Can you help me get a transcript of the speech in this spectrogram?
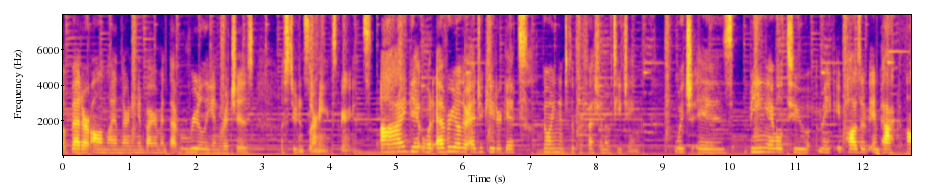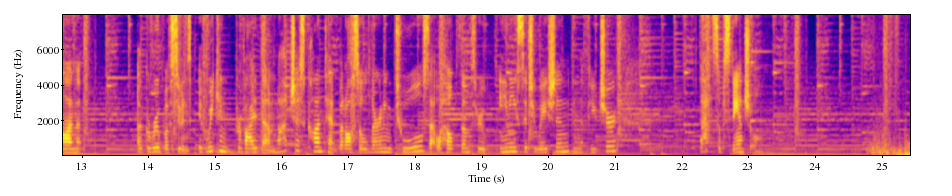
a better online learning environment that really enriches a student's learning experience. I get what every other educator gets going into the profession of teaching, which is being able to make a positive impact on a group of students. If we can provide them not just content, but also learning tools that will help them through any situation in the future, that's substantial. Thank you.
